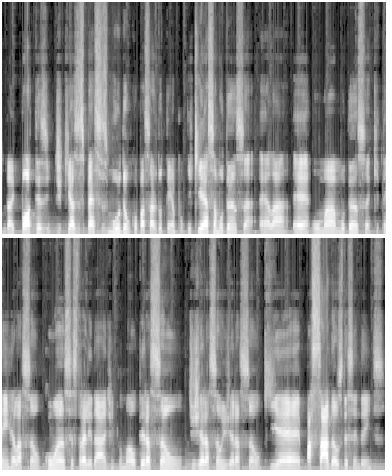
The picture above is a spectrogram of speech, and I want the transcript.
da hipótese de que as espécies mudam com o passar do tempo e que essa mudança é ela é uma mudança que tem relação com a ancestralidade, uma alteração de geração em geração que é passada aos descendentes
